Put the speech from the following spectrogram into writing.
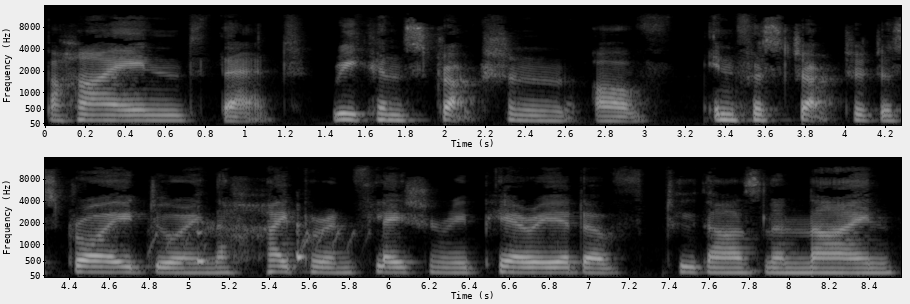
behind, that reconstruction of infrastructure destroyed during the hyperinflationary period of 2009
